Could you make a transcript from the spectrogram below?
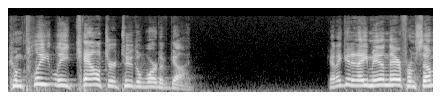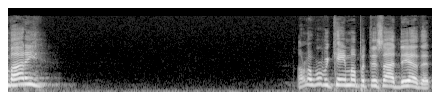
completely counter to the Word of God. Can I get an amen there from somebody? I don't know where we came up with this idea that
